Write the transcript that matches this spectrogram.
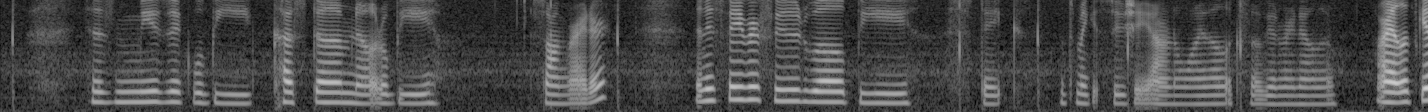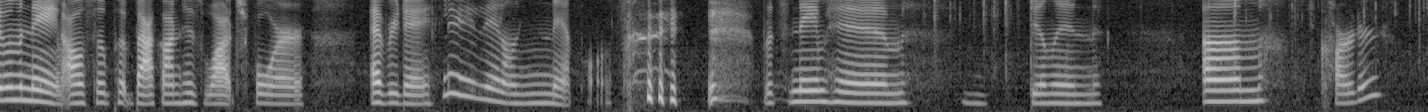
His music will be custom. No, it'll be songwriter. And his favorite food will be steak. Let's make it sushi. I don't know why that looks so good right now though. Alright, let's give him a name. Also put back on his watch for everyday little nipples. let's name him Dylan um Carter?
